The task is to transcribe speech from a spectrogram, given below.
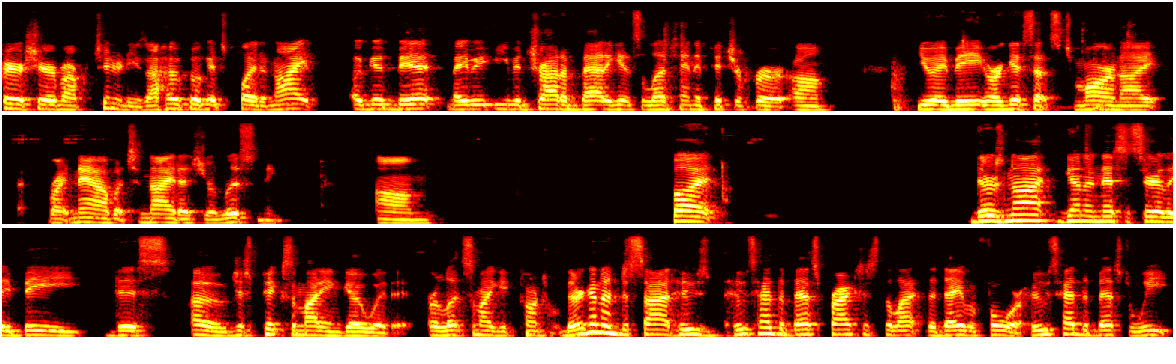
fair share of opportunities. I hope he'll get to play tonight a good bit, maybe even try to bat against a left-handed pitcher for um, UAB, or I guess that's tomorrow night right now, but tonight as you're listening. Um, but there's not going to necessarily be this oh just pick somebody and go with it or let somebody get comfortable they're going to decide who's who's had the best practice the, the day before who's had the best week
